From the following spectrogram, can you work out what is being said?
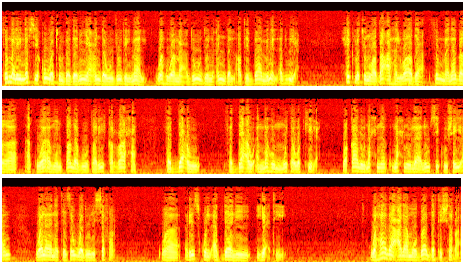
ثم للنفس قوة بدنية عند وجود المال وهو معدود عند الأطباء من الأدوية. حكمة وضعها الواضع ثم نبغ أقوام طلبوا طريق الراحة فادعوا فادعوا أنهم متوكلة وقالوا نحن, نحن لا نمسك شيئا ولا نتزود للسفر. ورزق الأبدان يأتي. وهذا على مضادة الشرع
